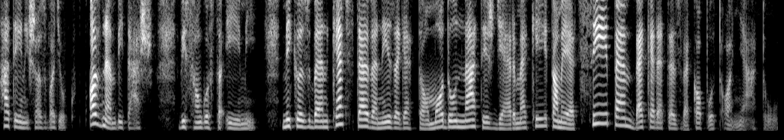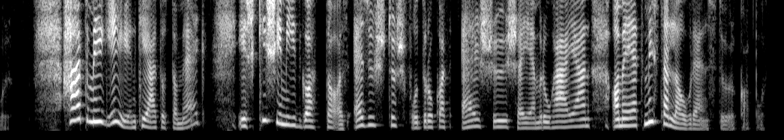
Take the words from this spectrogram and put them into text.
Hát én is az vagyok. Az nem vitás, visszhangozta Émi, miközben kedvtelve nézegette a Madonnát és gyermekét, amelyet szépen bekeretezve kapott anyjától. Hát még én, kiáltotta meg, és kisimítgatta az ezüstös fodrokat első ruháján, amelyet Mr. Lawrence-től kapott.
